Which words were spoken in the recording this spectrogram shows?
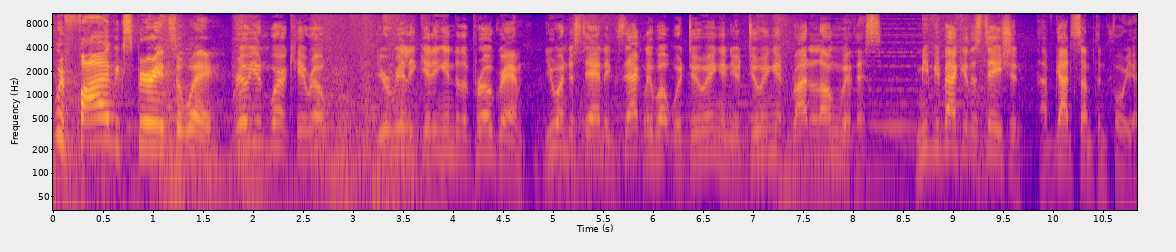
we're five experience away. Brilliant work, hero. You're really getting into the program. You understand exactly what we're doing, and you're doing it right along with us. Meet me back at the station. I've got something for you.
